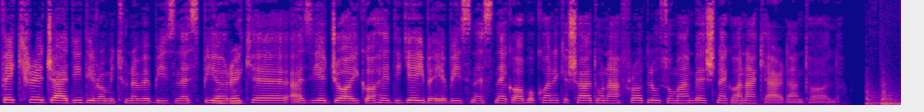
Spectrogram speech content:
فکر جدیدی رو می‌تونه به business بیاره که از یه جایگاه دیگه ای به یه business نگاه بکنه که شاید اون افراد لزوما بهش نگاه نکردن تا حالا.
